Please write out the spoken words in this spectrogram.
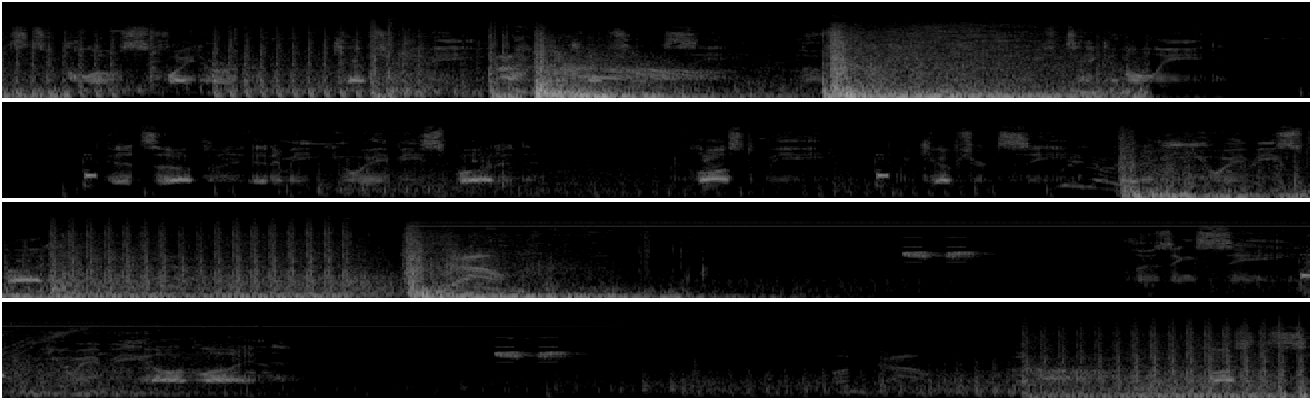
It's too close. Fight harder. Capturing B. Capturing C. Losing B. We've taken the lead. Heads up. Enemy UAV spotted. We lost B. We captured C. Enemy UAV spotted. Down! Losing C. UAV online. I'm down. Lost C.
